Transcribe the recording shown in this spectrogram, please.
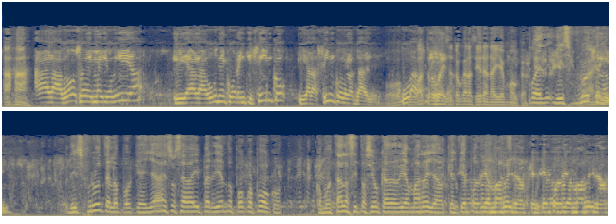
Ajá. A las 12 del mediodía y a las 1 y 45 y a las 5 de la tarde. Oh, cuatro, veces toca la sirena allá en Moca. Pues disfrútenlo. Disfrútenlo porque ya eso se va a ir perdiendo poco a poco. Como está la situación cada día más rellado, que el tiempo día más rellado, que el tiempo día más rellado.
